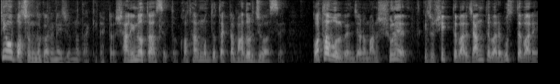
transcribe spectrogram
কেউ পছন্দ করেন এই জন্য তাকে। একটা শালীনতা আছে তো, কথার মধ্যে তো একটা মাধুর্য আছে। কথা বলবেন যেন মানুষ শুনে, কিছু শিখতে পারে, জানতে পারে, বুঝতে পারে।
